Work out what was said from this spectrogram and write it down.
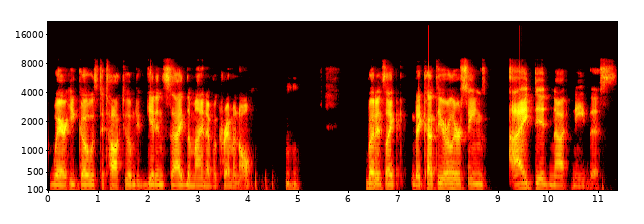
where he goes to talk to him to get inside the mind of a criminal Mhm. but it's like they cut the earlier scenes. I did not need this.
